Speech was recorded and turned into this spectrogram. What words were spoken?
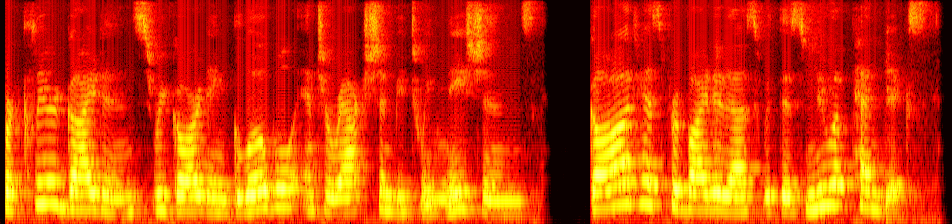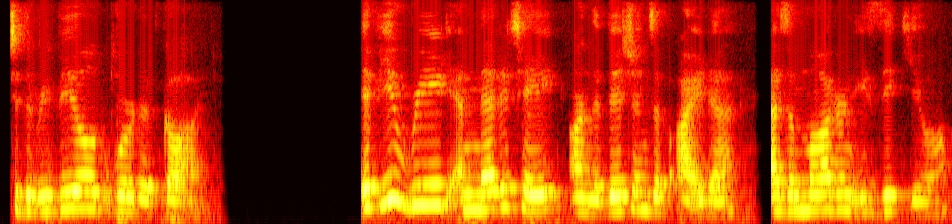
for clear guidance regarding global interaction between nations, God has provided us with this new appendix to the revealed Word of God. If you read and meditate on the visions of Ida as a modern Ezekiel,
